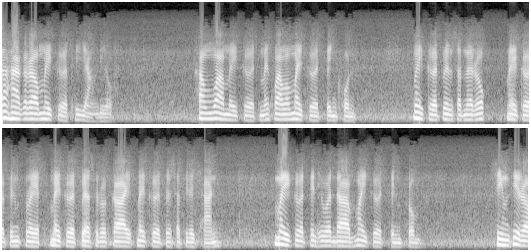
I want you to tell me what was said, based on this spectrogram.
ถ้าหากเราไม่เกิดที่อย่างเดียวคำว่าไม่เกิดหมายความว่าไม่เกิดเป็นคน ไม่เกิดเป็นสัตว์นรก ไม่เกิดเป็นเปรต ไม่เกิดเป็นสุรกาย ไม่เกิดเป็นสัตว์ดิเรกชันไม่เกิดเป็นเทวดาไม่เกิดเป็นพรหมสิ่งที่เรา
